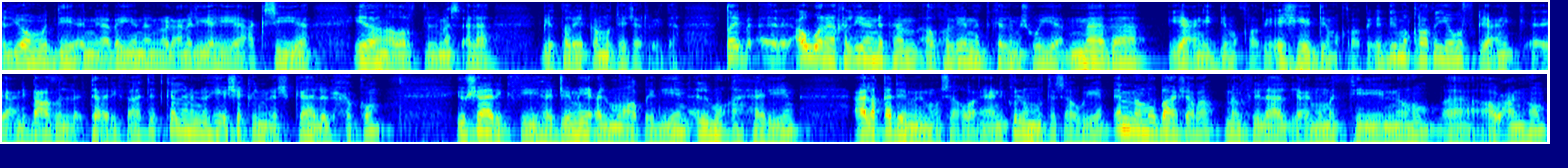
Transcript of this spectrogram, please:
اليوم ودي اني أبين انه العملية هي عكسية إذا نظرت للمسألة بطريقة متجردة. طيب آه، اولا خلينا نفهم أو خلينا نتكلم شوية ماذا يعني الديمقراطية؟ إيش هي الديمقراطية؟ الديمقراطية وفق يعني يعني بعض التعريفات تتكلم إنه هي شكل من أشكال الحكم يشارك فيها جميع المواطنين المؤهلين على قدم المساواة يعني كلهم متساويين إما مباشرة من خلال يعني ممثلينهم آه، أو عنهم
